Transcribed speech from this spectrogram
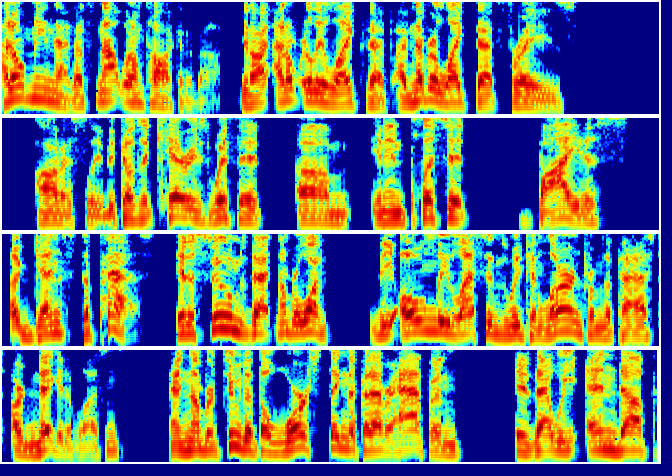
I don't mean that. That's not what I'm talking about. You know, I, I don't really like that. I've never liked that phrase, honestly, because it carries with it um, an implicit bias against the past. It assumes that, number one, the only lessons we can learn from the past are negative lessons. And number two, that the worst thing that could ever happen is that we end up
